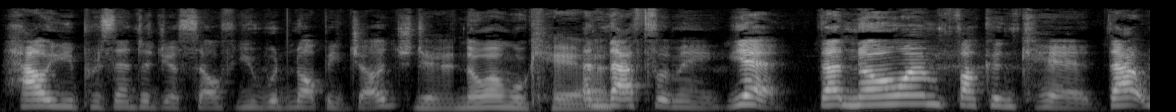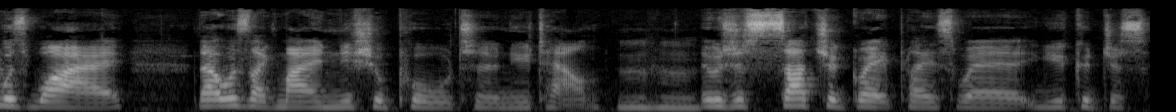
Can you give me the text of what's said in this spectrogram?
how you presented yourself you would not be judged. Yeah, no one will care. and that for me. Yeah that no one fucking cared. That was why that was like my initial pull to newtown. Mm-hmm. it was just such a great place where you could just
